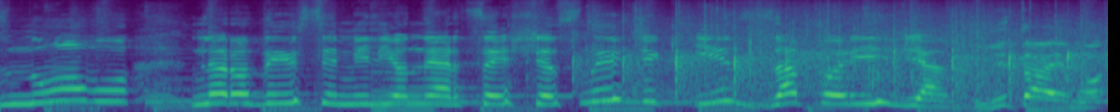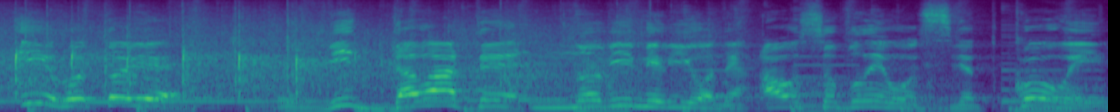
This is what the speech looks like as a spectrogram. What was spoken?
знову народився мільйонер. Це щасливчик із Запоріжжя. Вітаємо і готові віддавати нові мільйони, а особливо святковий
